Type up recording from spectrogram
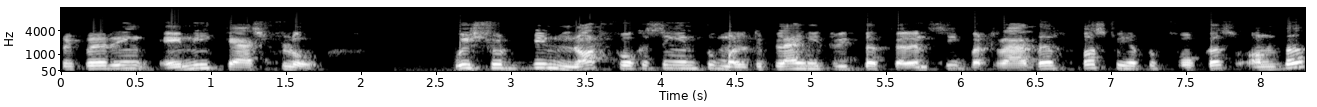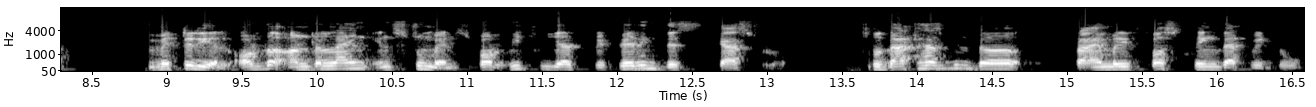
preparing any cash flow we should be not focusing into multiplying it with the currency, but rather first we have to focus on the material or the underlying instruments for which we are preparing this cash flow. So that has been the primary first thing that we do.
